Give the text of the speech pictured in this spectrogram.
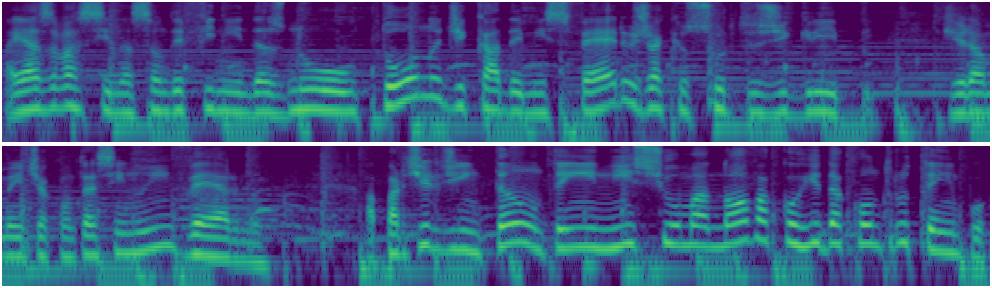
Aí as vacinas são definidas no outono de cada hemisfério, já que os surtos de gripe geralmente acontecem no inverno. A partir de então, tem início uma nova corrida contra o tempo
